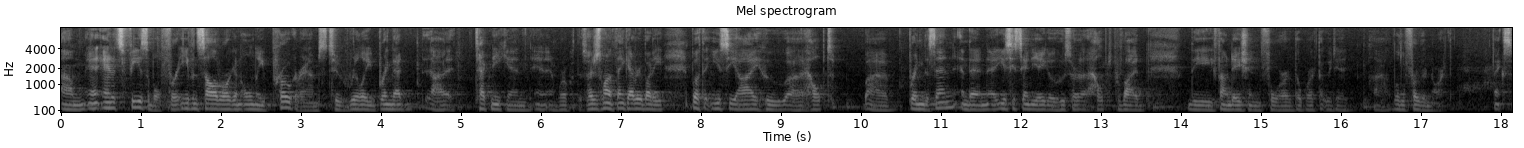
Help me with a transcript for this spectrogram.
Um, and, and it's feasible for even solid organ only programs to really bring that uh, technique in and, and work with this. So I just want to thank everybody, both at UCI who uh, helped uh, bring this in, and then at UC San Diego who sort of helped provide the foundation for the work that we did uh, a little further north. Thanks.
